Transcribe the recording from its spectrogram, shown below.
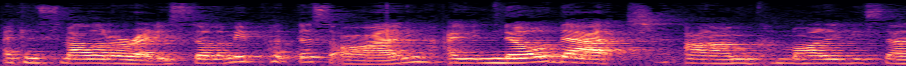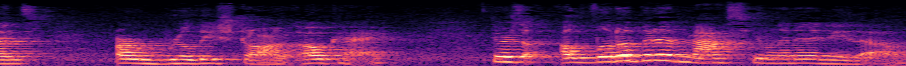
I can smell it already. So let me put this on. I know that um, commodity scents are really strong. Okay. There's a little bit of masculinity though.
